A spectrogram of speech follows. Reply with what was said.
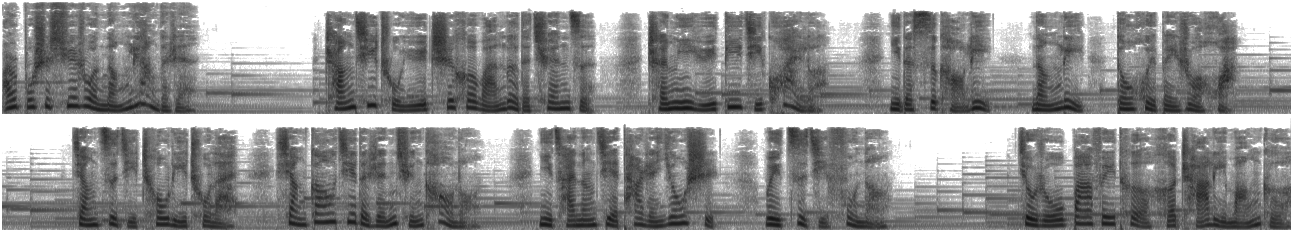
而不是削弱能量的人。长期处于吃喝玩乐的圈子，沉迷于低级快乐，你的思考力。能力都会被弱化，将自己抽离出来，向高阶的人群靠拢，你才能借他人优势为自己赋能。就如巴菲特和查理芒格，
